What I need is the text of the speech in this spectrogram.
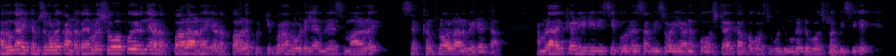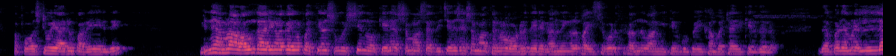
അപ്പൊ നമുക്ക് ഐറ്റംസുകളൊക്കെ കണ്ടൊക്കെ. നമ്മുടെ ഷോപ്പ് വരുന്ന എടപ്പാളാണ്. എടപ്പാൾ കുറ്റിപ്പുറം റോഡിലെ എംബ്രേസ് മാൾ സെക്കൻഡ് ഫ്ലോറിലാണ് വരിക കേട്ടോ നമ്മൾ അയക്കുക D T D C courier service വഴിയാണ്. പോസ്റ്റ് അയക്കാൻ കുറച്ച് ബുദ്ധിമുട്ടുണ്ട് പോസ്റ്റ് ഓഫീസിൽ അപ്പോൾ പോസ്റ്റ് പോയി ആരും പറയരുത്. പിന്നെ നമ്മൾ അളവും കാര്യങ്ങളൊക്കെ നിങ്ങൾ പ്രത്യേകം സൂക്ഷിച്ച് നോക്കിയതിന് ശേഷം ശ്രദ്ധിച്ചതിന് ശേഷം മാത്രം നിങ്ങൾ ഓർഡർ തരിക. കാരണം നിങ്ങൾ പൈസ കൊടുത്ത് തന്ന് വാങ്ങിയിട്ട് നിങ്ങൾക്ക് ഉപയോഗിക്കാൻ പറ്റാതിരിക്കരുതല്ലോ. ഇതേപോലെ നമ്മൾ എല്ലാ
